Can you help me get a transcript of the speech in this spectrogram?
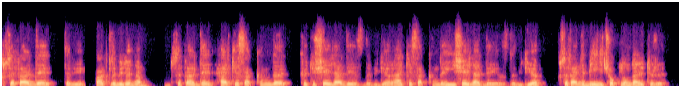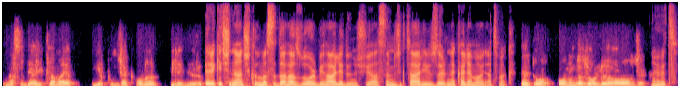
bu sefer de tabii farklı bir dönem. Bu sefer de herkes hakkında kötü şeyler de yazılabiliyor. Herkes hakkında iyi şeyler de yazılabiliyor. Bu sefer de bilgi çokluğundan ötürü nasıl bir ayıklama yap yapılacak onu bilemiyorum. Gerek içinden çıkılması daha zor bir hale dönüşüyor aslında müzik tarihi üzerine kalem oynatmak. Evet o, onun da zorluğu o olacak. Evet.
